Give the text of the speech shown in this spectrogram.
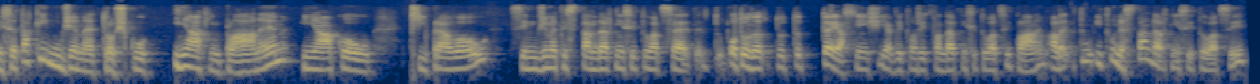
My se taky můžeme trošku i nějakým plánem, i nějakou přípravou si můžeme ty standardní situace, o to, to, to, to je jasnější, jak vytvořit standardní situaci plánem, ale i tu, i tu nestandardní situaci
